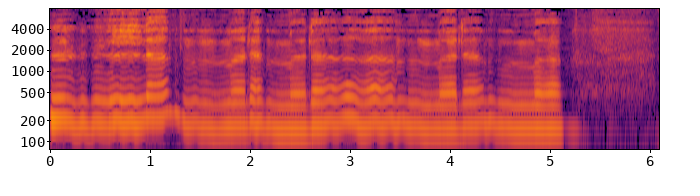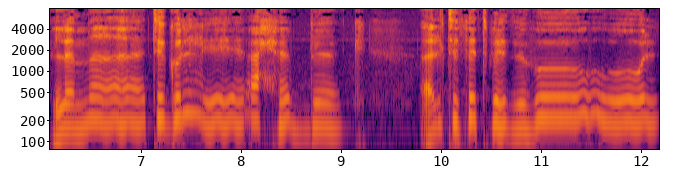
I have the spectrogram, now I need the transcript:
لما لما لما لما لما تقول لي أحبك ألتفت بذهول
